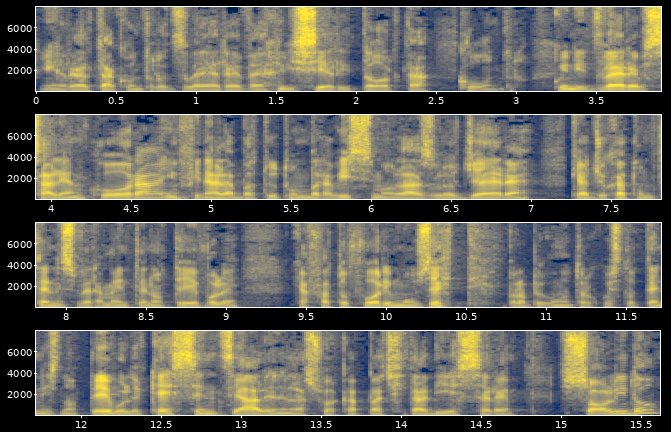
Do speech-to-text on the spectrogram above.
in realtà contro Zverev gli si è ritorta contro. Quindi Zverev sale ancora, in finale ha battuto un bravissimo Laszlo Gere, che ha giocato un tennis veramente notevole, che ha fatto fuori Musetti proprio contro questo tennis notevole, che è essenziale nella sua capacità di essere solido,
